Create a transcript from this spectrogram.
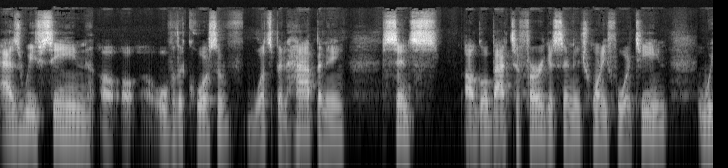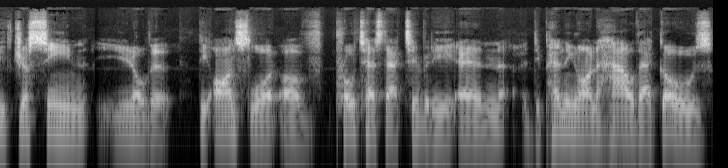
as we've seen uh, uh, over the course of what's been happening since I'll go back to Ferguson in 2014, we've just seen, you know, the the onslaught of protest activity and depending on how that goes,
